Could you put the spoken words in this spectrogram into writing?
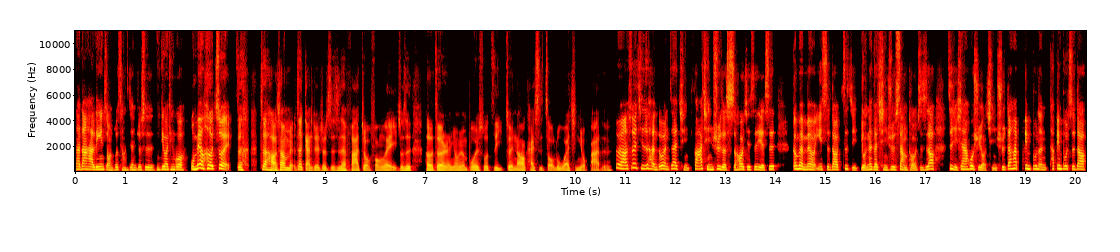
那当然，还有另一种就常见，就是你一定会听过我没有喝醉。这这好像没，这感觉就只是在发酒疯而已。就是喝醉的人永远不会说自己醉，然后开始走路歪七扭八的。对啊，所以其实很多人在情发情绪的时候，其实也是根本没有意识到自己有那个情绪上头，只知道自己现在或许有情绪，但他并不能，他并不知道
